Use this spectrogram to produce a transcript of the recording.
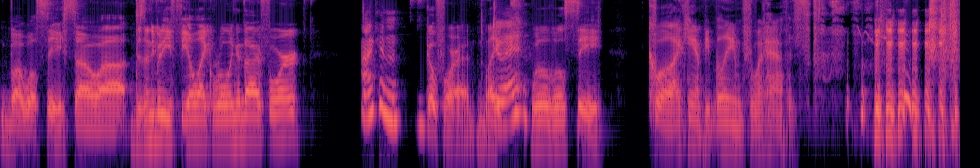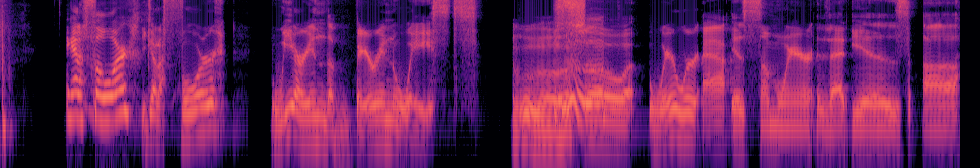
but we'll see. So, uh does anybody feel like rolling a die for? I can Go for it. Like Do it? we'll we'll see. Cool, I can't be blamed for what happens. I got a four. you got a 4. We are in the barren wastes. Ooh. So where we're at is somewhere that is uh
